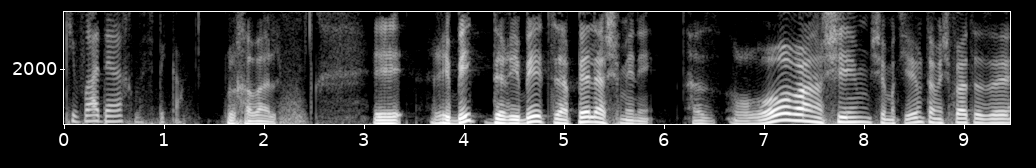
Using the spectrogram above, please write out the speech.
כברת דרך מספיקה. וחבל. אה, ריבית דריבית זה הפלא השמיני. אז רוב האנשים שמכירים את המשפט הזה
